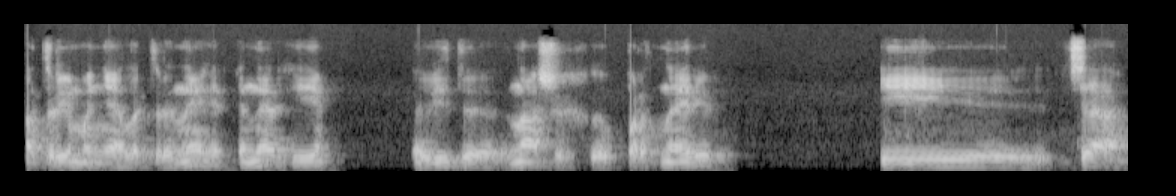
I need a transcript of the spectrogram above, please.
отримання електроенергії від наших партнерів. І ця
